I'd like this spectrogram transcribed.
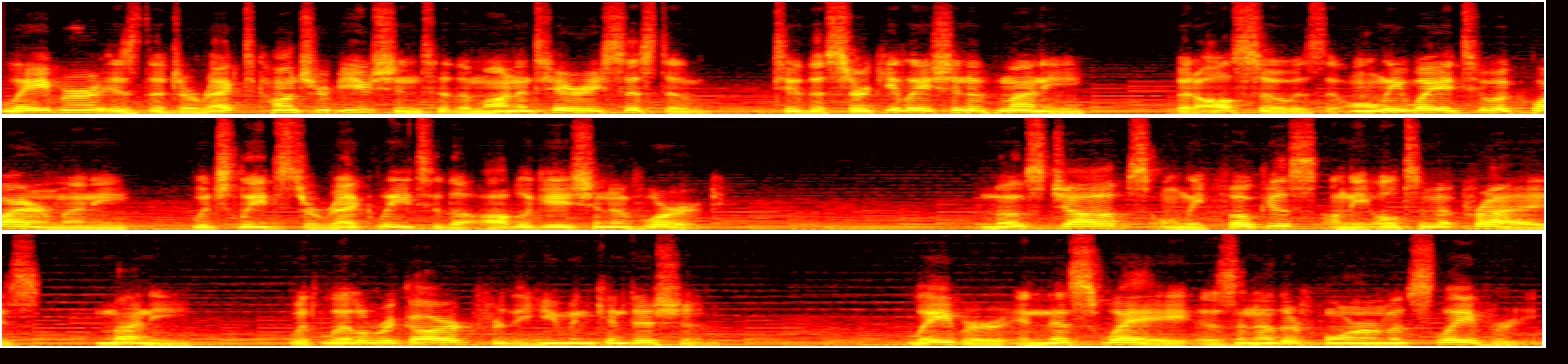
Labor is the direct contribution to the monetary system, to the circulation of money, but also is the only way to acquire money, which leads directly to the obligation of work. Most jobs only focus on the ultimate prize, money, with little regard for the human condition. Labor in this way is another form of slavery.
